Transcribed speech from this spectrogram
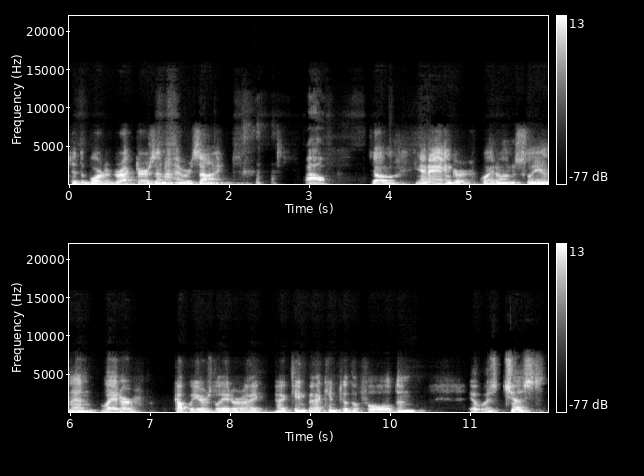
to the board of directors and I resigned. wow. So in anger, quite honestly. And then later, a couple years later, I, I came back into the fold and it was just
